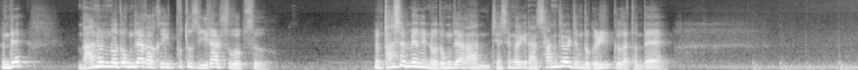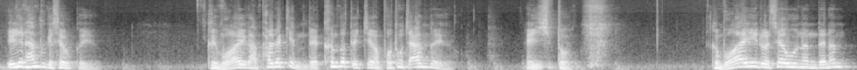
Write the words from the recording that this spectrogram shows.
근데, 많은 노동자가 거기 붙어서 일할 수가 없어. 다섯 명의 노동자가 한, 제 생각에는 한 3개월 정도 걸릴 것 같은데, 1년에 한두 개 세울 거예요. 그 모아이가 한 800개 있는데, 큰 것도 있지만 보통 작은 거예요. 20톤. 그 모아이를 세우는 데는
